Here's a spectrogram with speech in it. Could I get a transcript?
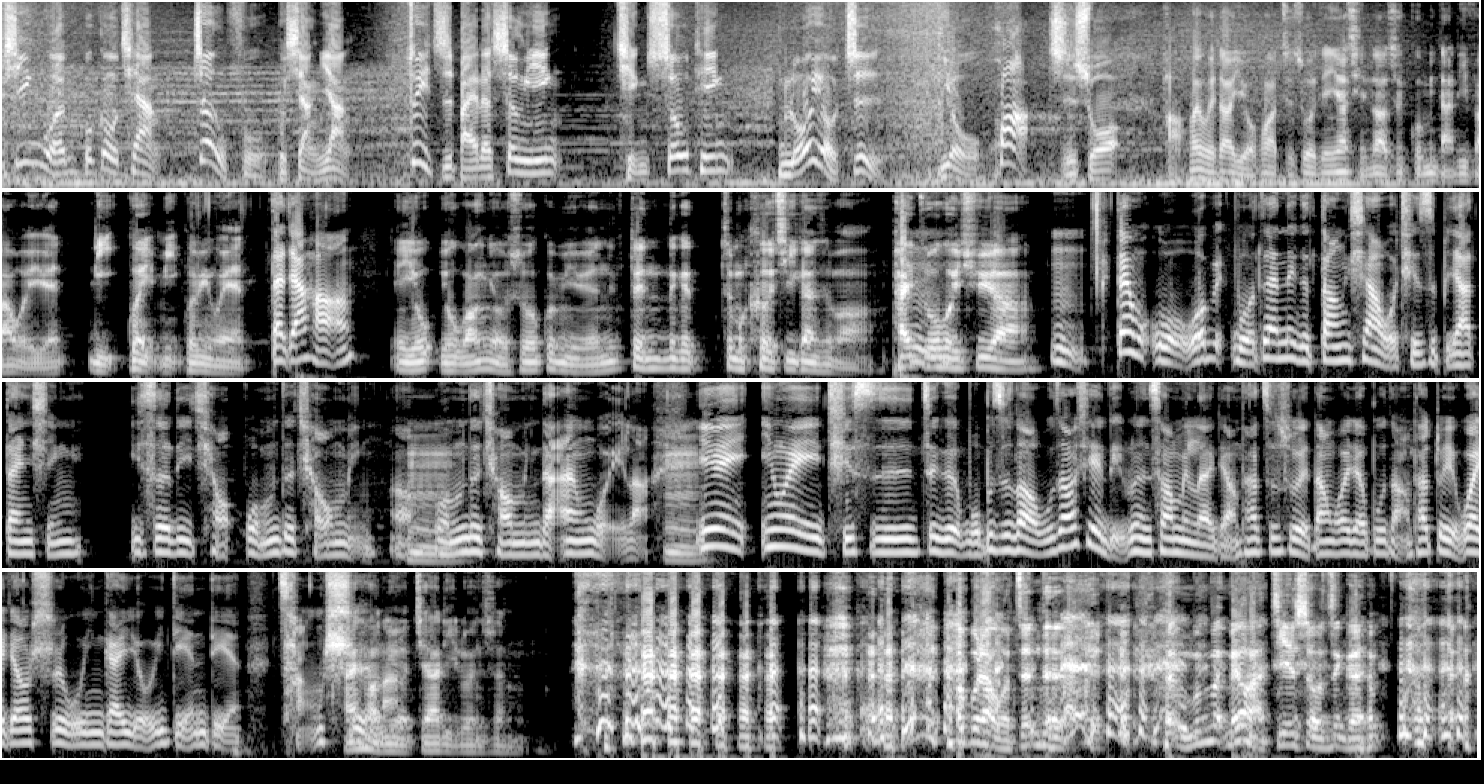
新闻不够呛，政府不像样，最直白的声音，请收听罗有志有话直说。好，欢迎回到有话直说。今天邀请到的是国民党立法委员李桂敏，桂敏委员。大家好。有有网友说，桂敏委员对那个这么客气干什么？拍桌回去啊。嗯，嗯，但我我我在那个当下，我其实比较担心以色列侨我们的侨民啊，嗯、我们的侨民的安危啦。嗯，因为因为其实这个我不知道，吴钊燮理论上面来讲，他之所以当外交部长，他对外交事务应该有一点点常识嘛。还好你有加理论上。要不然我真的 没没办法接受这个，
